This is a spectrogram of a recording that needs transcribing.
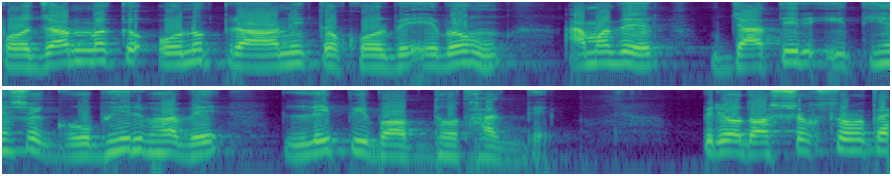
প্রজন্মকে অনুপ্রাণিত করবে এবং আমাদের জাতির ইতিহাসে গভীরভাবে লিপিবদ্ধ থাকবে। প্রিয় দর্শক শ্রোতা,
